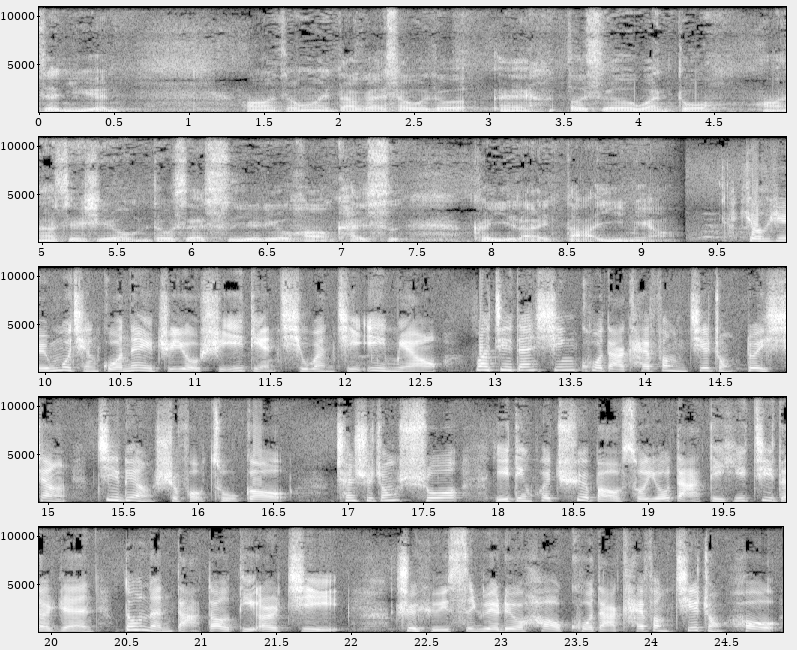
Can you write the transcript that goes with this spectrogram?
人员，啊，总共大概差不多呃二十二万多，啊，那这些我们都是在四月六号开始可以来打疫苗。由于目前国内只有十一点七万剂疫苗，外界担心扩大开放接种对象剂量是否足够。陈时中说：“一定会确保所有打第一剂的人都能打到第二剂。至于四月六号扩大开放接种后，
